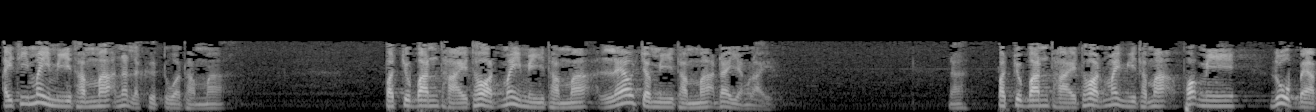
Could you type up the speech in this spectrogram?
ไอ้ที่ไม่มีธรรมะนั่นแหละคือตัวธรรมะ ปัจจุบันถ่ายทอดไม่มีธรรมะ แล้วจะมีธรรมะได้อย่างไรนะปัจจุบันถ่ายทอดไม่มีธรรมะ เพราะมีรูปแบบ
